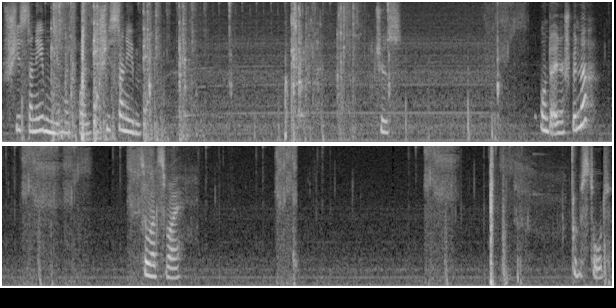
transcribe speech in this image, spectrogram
Schießt daneben, mein Freund. Du schießt daneben. Tschüss. Und eine Spinne. Sogar zwei. Du bist tot.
